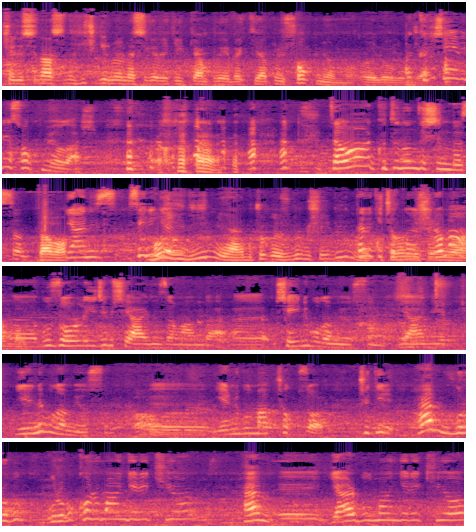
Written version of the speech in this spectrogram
içerisine aslında hiç girmemesi gerekirken playback tiyatroyu sokmuyor mu öyle olunca? Klişeye bile sokmuyorlar. tamam kutunun dışındasın. Tamam. Yani senin bu iyi değil mi yani? Bu çok özgür bir şey değil mi? Tabii ki kutunun çok özgür ama olmak. E, bu zorlayıcı bir şey aynı zamanda. E, şeyini bulamıyorsun. Yani yerini bulamıyorsun. Yerini bulmak çok zor. Çünkü hem grubu grubu koruman gerekiyor, hem e, yer bulman gerekiyor,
